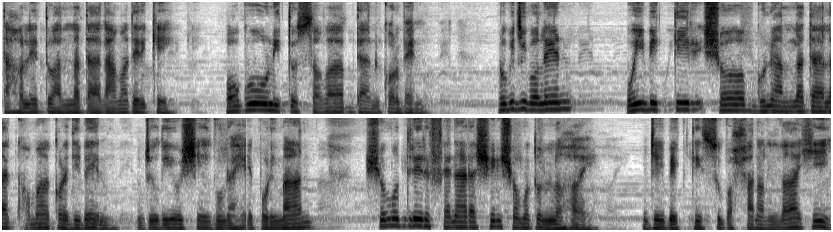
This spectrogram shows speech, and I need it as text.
তাহলে তো আল্লাহ তাআলা আমাদেরকে অগণিত স্বভাব দান করবেন। রবিজি বলেন, ওই ব্যক্তির সব গুণা আল্লাহ তাআলা ক্ষমা করে দিবেন, যদিও সেই গুনাহের পরিমাণ সমুদ্রের ফেনারাশির সমতুল্য হয়। যে ব্যক্তি সুবহানাল্লাহি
